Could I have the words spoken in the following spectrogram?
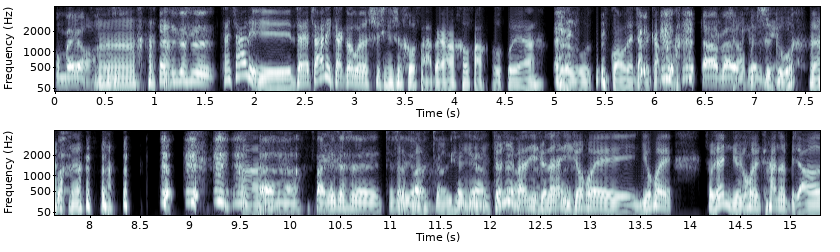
我没有，嗯但是就是 在家里在家里干怪怪的事情是合法的呀，合法合规啊，就是我管我在家里干嘛？大家不要有些制度。呃，反正就是就是有有一些这样，就是反正你觉得你就会，你就会首先你就会穿的比较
